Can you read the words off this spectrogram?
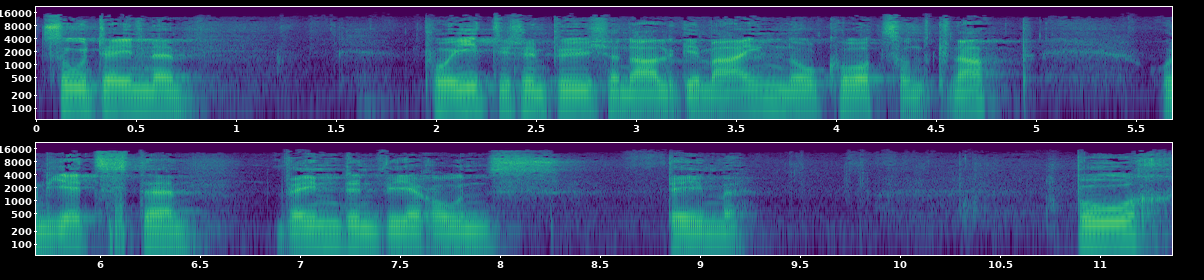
zu den äh, poetischen Büchern allgemein, nur kurz und knapp. Und jetzt äh, wenden wir uns dem Buch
